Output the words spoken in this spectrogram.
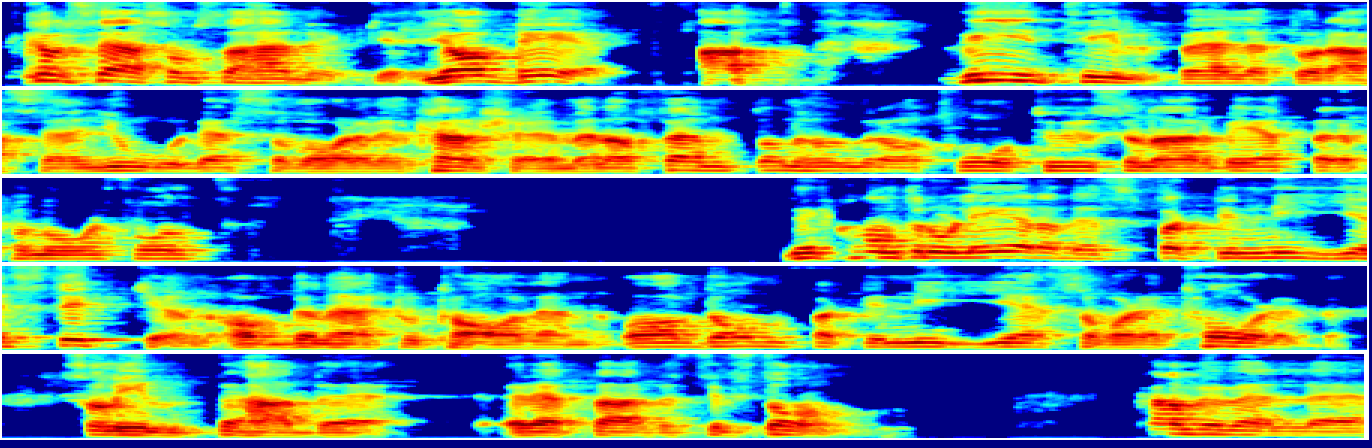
vi kan väl säga som så här mycket. Jag vet att vid tillfället då razzian gjordes så var det väl kanske mellan 1500 och 2000 arbetare på Northvolt. Det kontrollerades 49 stycken av den här totalen och av de 49 så var det 12 som inte hade rätt arbetstillstånd. Kan vi väl eh,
